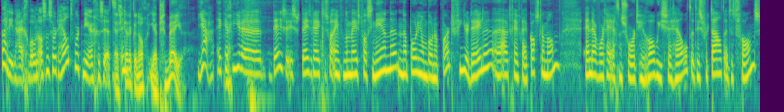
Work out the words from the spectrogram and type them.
Waarin hij gewoon als een soort held wordt neergezet. Ja, sterker nog, je hebt ze bij je. Ja, ik heb hier. Uh, deze, is, deze reeks is wel een van de meest fascinerende. Napoleon Bonaparte, vier delen, uh, uitgeverij Kasterman. En daar wordt hij echt een soort heroïsche held. Het is vertaald uit het Frans.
